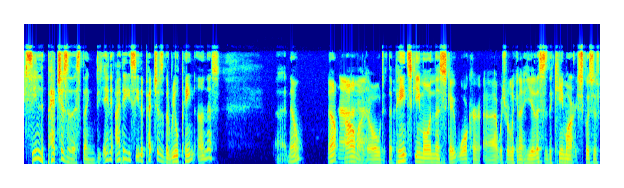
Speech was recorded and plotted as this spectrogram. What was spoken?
seen the pictures of this thing, did any, either you see the pictures of the real paint on this? Uh, no? No? No, oh my no. god. The paint scheme on this Scout Walker, uh, which we're looking at here, this is the Kmart exclusive.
